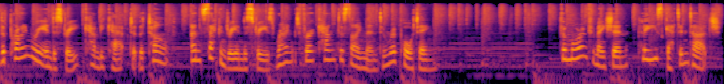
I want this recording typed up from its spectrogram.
The primary industry can be kept at the top and secondary industries ranked for account assignment and reporting. For more information, please get in touch.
